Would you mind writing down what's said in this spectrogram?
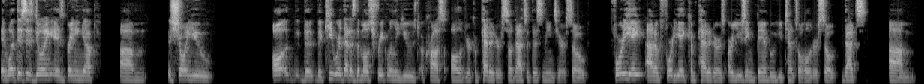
And what this is doing is bringing up, um, is showing you all the, the keyword that is the most frequently used across all of your competitors. So that's what this means here. So 48 out of 48 competitors are using bamboo utensil holders. So that's um,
